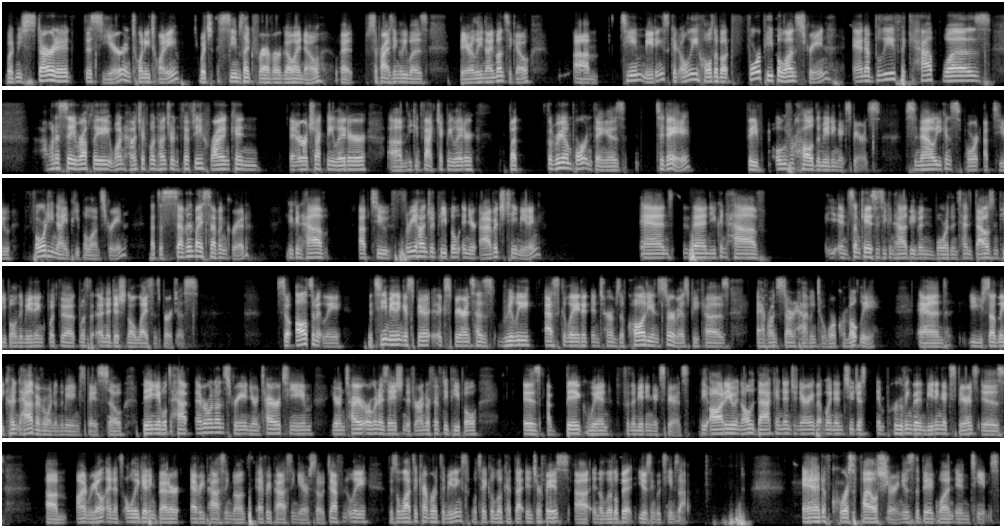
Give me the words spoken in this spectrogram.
When we started this year in 2020, which seems like forever ago, I know, but surprisingly was barely nine months ago, um, team meetings could only hold about four people on screen. And I believe the cap was, I want to say roughly 100, 150. Ryan can error check me later. Um, he can fact check me later the real important thing is today they've overhauled the meeting experience. So now you can support up to 49 people on screen. That's a seven by seven grid. You can have up to 300 people in your average team meeting. And then you can have, in some cases, you can have even more than 10,000 people in the meeting with the with an additional license purchase. So ultimately, the team meeting experience has really escalated in terms of quality and service because everyone started having to work remotely and you suddenly couldn't have everyone in the meeting space. So being able to have everyone on screen, your entire team, your entire organization, if you're under 50 people, is a big win for the meeting experience. The audio and all the backend engineering that went into just improving the meeting experience is um, unreal, and it's only getting better every passing month, every passing year. So definitely, there's a lot to cover with the meetings. We'll take a look at that interface uh, in a little bit using the Teams app. And of course, file sharing is the big one in Teams.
